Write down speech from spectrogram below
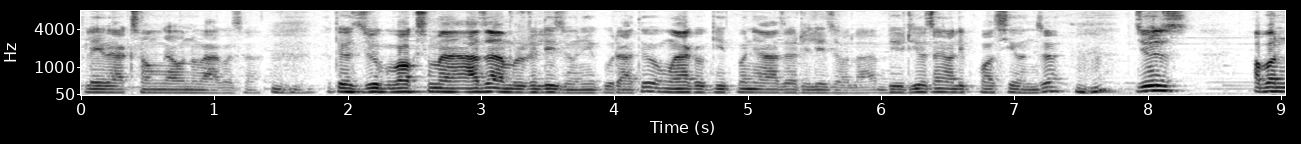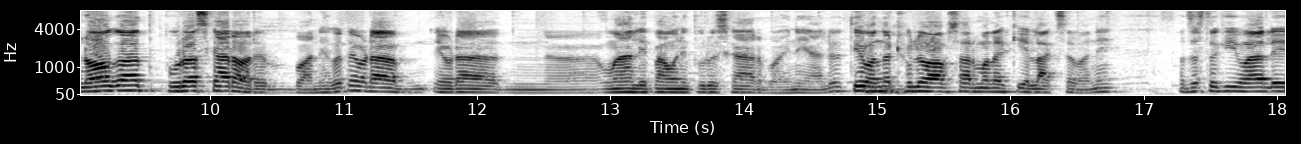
प्लेब्याक सङ्ग गाउनु भएको छ। त्यो जुक बक्समा आज हाम्रो रिलिज हुने कुरा थियो। उहाँको गीत पनि आज रिलिज होला। भिडियो चाहिँ अलिक पछि हुन्छ। जो अब नगद पुरस्कारहरू भनेको त एउटा एउटा उहाँले पाउने पुरस्कार भइ नै हाल्यो। त्योभन्दा ठुलो अवसर मलाई के लाग्छ भने जस्तो कि उहाँले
